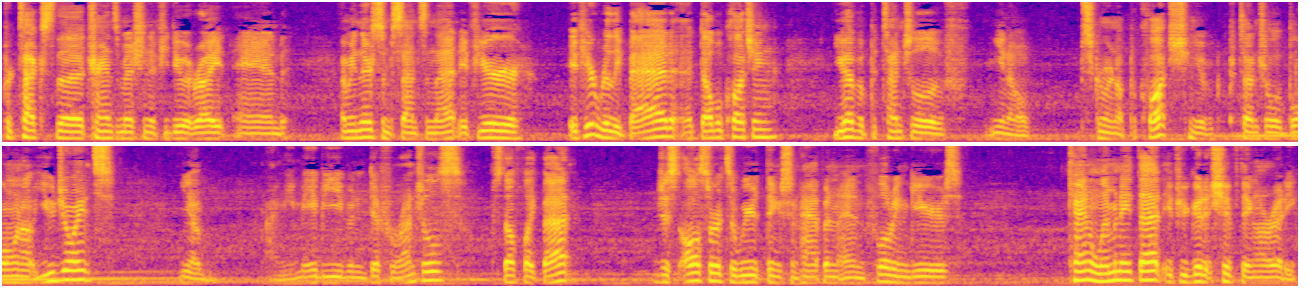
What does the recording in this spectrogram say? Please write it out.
protects the transmission if you do it right and I mean there's some sense in that. If you're if you're really bad at double clutching, you have a potential of, you know, screwing up a clutch, you have a potential of blowing out U joints, you know, I mean, maybe even differentials, stuff like that. Just all sorts of weird things can happen, and floating gears can eliminate that if you're good at shifting already.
